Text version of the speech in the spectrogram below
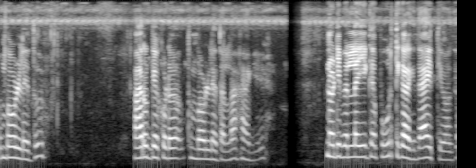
ತುಂಬ ಒಳ್ಳೆಯದು ಆರೋಗ್ಯ ಕೂಡ ತುಂಬ ಒಳ್ಳೆಯದಲ್ಲ ಹಾಗೆ. ನೋಡಿ ಬೆಲ್ಲ ಈಗ ಪೂರ್ತಿ ಕರಗಿದೆ ಆಯ್ತು ಇವಾಗ.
